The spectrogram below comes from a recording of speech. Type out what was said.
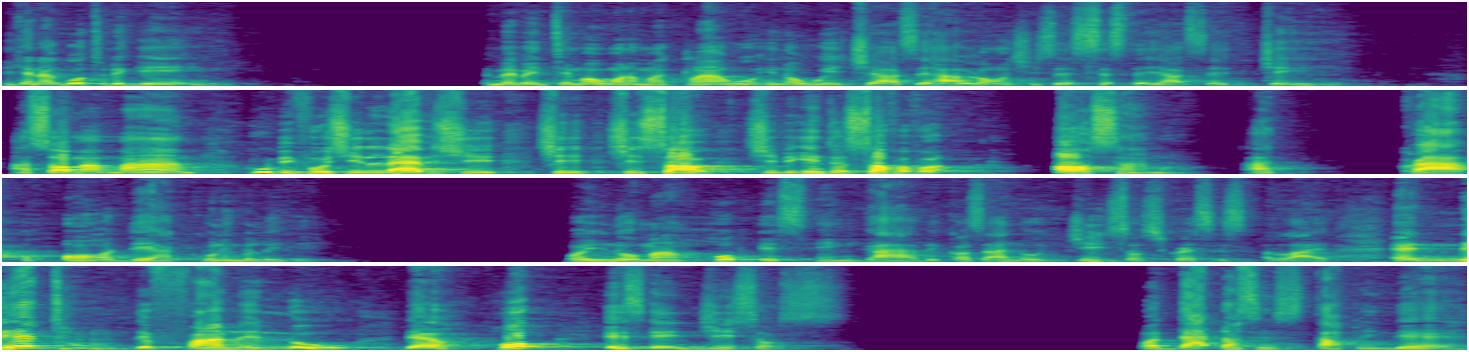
He cannot go to the game. Remember Tim, one of my clients who in a wheelchair. I said, How long? She said, Sister. I said, Gee. I saw my mom, who before she left, she she she saw she began to suffer from Alzheimer's. I cried all day. I couldn't believe it. But you know, my hope is in God because I know Jesus Christ is alive. And Nathan, the family know their hope is in Jesus. But that doesn't stop in there.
